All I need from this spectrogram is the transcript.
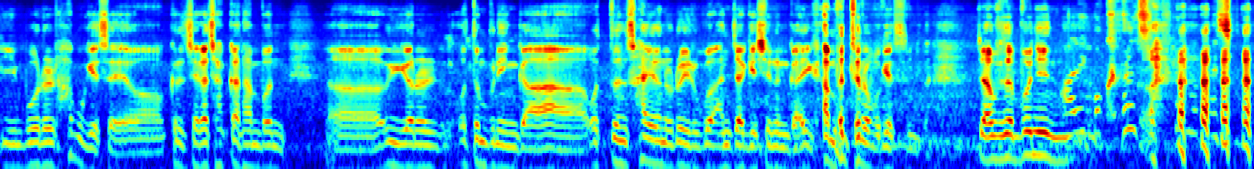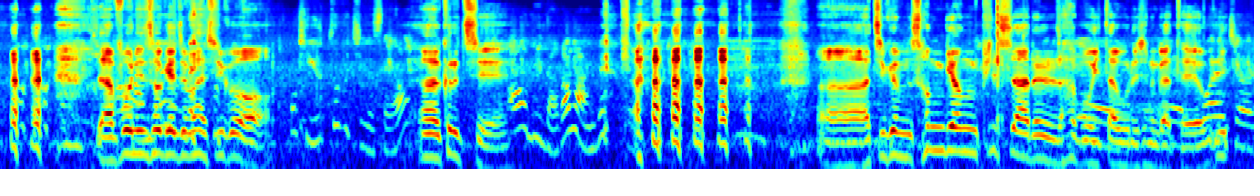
이 뭐를 하고 계세요. 그래서 제가 잠깐 한번 어, 의견을 어떤 분인가 어떤 사연으로 이러고 앉아 계시는가 이거 한번 들어보겠습니다. 자 우선 본인 아니 뭐 그런 식으로까지 자 본인 아, 소개 네, 좀 네. 하시고 혹시 유튜브 찍으세요? 어 그렇지 아, 니 나가면 안 돼. 어 지금 성경 필사를 하고 네, 있다고 그러시는 것 네, 같아요. 부활절.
